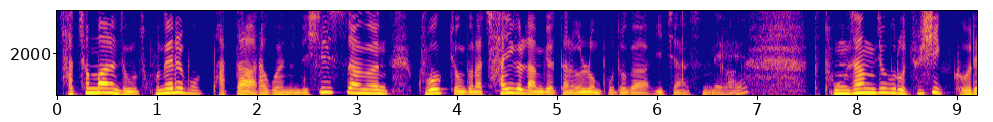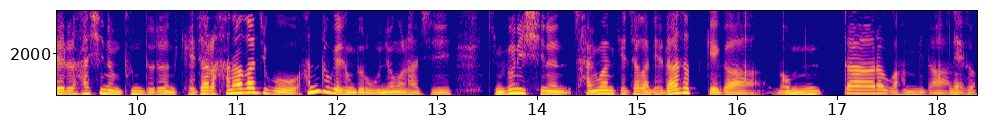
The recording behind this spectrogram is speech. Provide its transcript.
4천만 원 정도 손해를 봤다라고 했는데 실상은 9억 정도나 차익을 남겼다는 언론 보도가 있지 않습니까? 네. 통상적으로 주식 거래를 하시는 분들은 계좌를 하나 가지고 한두 개 정도로 운영을 하지 김건희 씨는 사용한 계좌가 네다섯 개가 넘 다라고 합니다. 네. 그래서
